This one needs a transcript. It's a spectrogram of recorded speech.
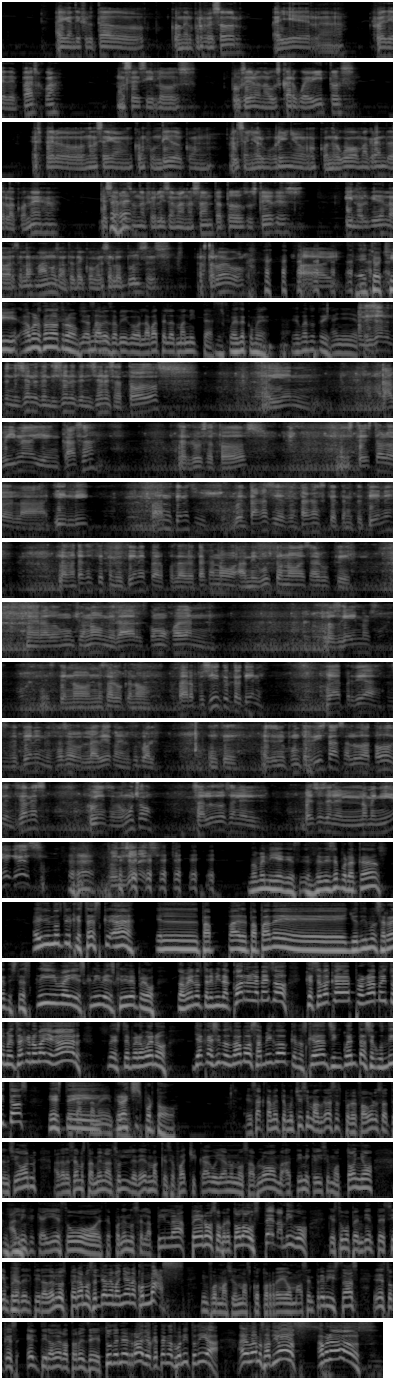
hayan disfrutado con el profesor. Ayer ah, fue día de Pascua. No sé si los pusieron a buscar huevitos. Espero no se hayan confundido con el señor Muriño con el huevo más grande de la coneja. Desearles una feliz Semana Santa a todos ustedes. Y no olviden lavarse las manos antes de comerse los dulces. Hasta luego. Bye. Eh, Chochi. Vámonos con otro. Ya sabes, amigo, lávate las manitas. Después de comer. Eh. Bendiciones, bendiciones, bendiciones, bendiciones a todos. Ahí en cabina y en casa. Saludos a todos. Este, esto lo de la E-League bueno, tiene sus ventajas y desventajas que te entretiene. La ventaja es que te entretiene, pero pues la ventaja no, a mi gusto no es algo que me agradó mucho, ¿no? Mirar cómo juegan los gamers, este, no, no es algo que no, pero pues sí te entretiene. Ya de perdida te entretiene y nos pasa la vida con el fútbol. Este, ese es mi punto de vista. Saludos a todos, bendiciones. Cuídense mucho. Saludos en el. Besos en el. No me niegues. Bendiciones. No me niegues. Se dice por acá. Hay un inútil que está. Ah, el papá, el papá de Judith Monserrat está escribe y escribe, escribe, pero todavía no termina. ¡Córrele, meso! Que se va a acabar el programa y tu mensaje no va a llegar. Este, pero bueno, ya casi nos vamos, amigo, que nos quedan 50 segunditos. Este, gracias por todo. Exactamente, muchísimas gracias por el favor de su atención. Agradecemos también al Zuli Ledesma que se fue a Chicago, ya no nos habló. A ti, mi queridísimo Toño, al Inge que ahí estuvo este, poniéndose la pila, pero sobre todo a usted, amigo, que estuvo pendiente siempre del tiradero. Lo esperamos el día de mañana con más información, más cotorreo, más entrevistas en esto que es El Tiradero a través de TUDN Radio. Que tengas bonito día. Ahí nos vemos, adiós. ¡Vámonos!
